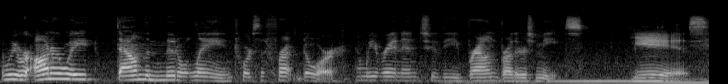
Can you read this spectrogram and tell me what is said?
And we were on our way down the middle lane towards the front door, and we ran into the Brown Brothers Meats. Yes.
